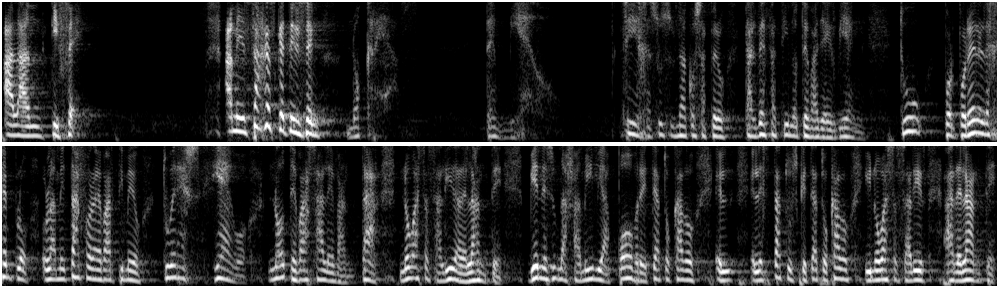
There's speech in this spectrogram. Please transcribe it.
a la antife. A mensajes que te dicen, no creas, ten miedo. Sí, Jesús es una cosa, pero tal vez a ti no te vaya a ir bien. Tú por poner el ejemplo o la metáfora de Bartimeo, tú eres ciego, no te vas a levantar, no vas a salir adelante. Vienes de una familia pobre, te ha tocado el estatus que te ha tocado y no vas a salir adelante.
